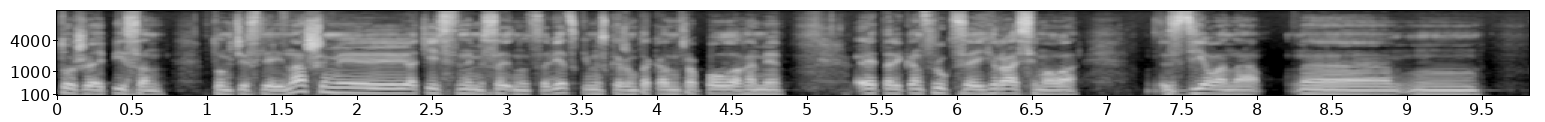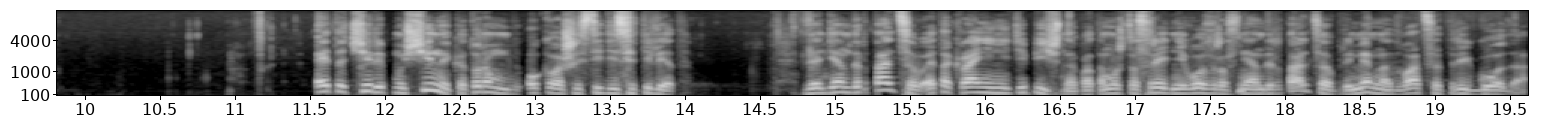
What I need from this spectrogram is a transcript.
тоже описан в том числе и нашими отечественными, ну, советскими, скажем так, антропологами. Эта реконструкция Герасимова сделана. Э, это череп мужчины, которому около 60 лет. Для неандертальцев это крайне нетипично, потому что средний возраст неандертальцев примерно 23 года.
